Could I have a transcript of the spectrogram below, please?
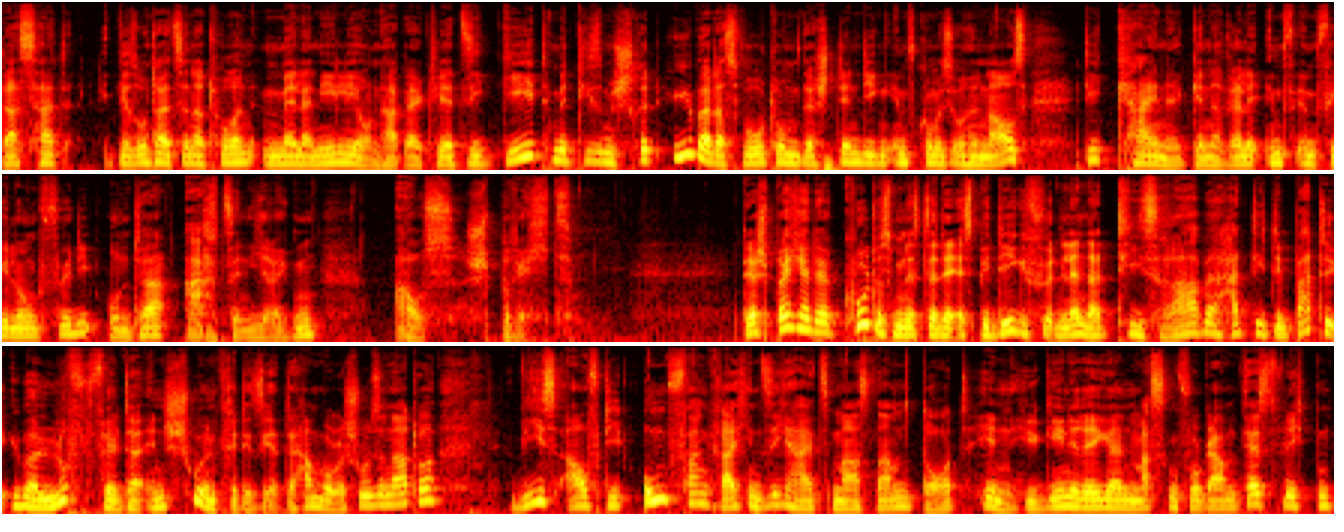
Das hat Gesundheitssenatorin Melanie Leonhardt erklärt. Sie geht mit diesem Schritt über das Votum der Ständigen Impfkommission hinaus, die keine generelle Impfempfehlung für die unter 18-Jährigen ausspricht. Der Sprecher der Kultusminister der SPD geführten Länder, Thies Rabe, hat die Debatte über Luftfilter in Schulen kritisiert. Der Hamburger Schulsenator wies auf die umfangreichen Sicherheitsmaßnahmen dorthin. Hygieneregeln, Maskenvorgaben, Testpflichten,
